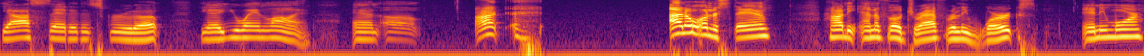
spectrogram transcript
Yeah, I said it. It's screwed up. Yeah, you ain't lying. And um, I I don't understand how the NFL draft really works anymore.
